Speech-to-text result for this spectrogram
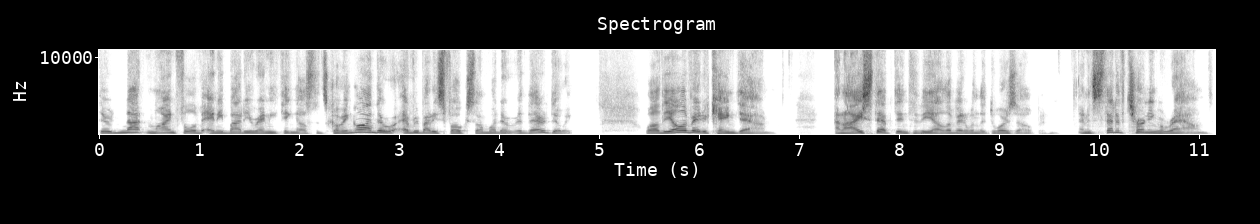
they're not mindful of anybody or anything else that's going on. They're everybody's focused on whatever they're doing. Well, the elevator came down and I stepped into the elevator when the doors opened and instead of turning around,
